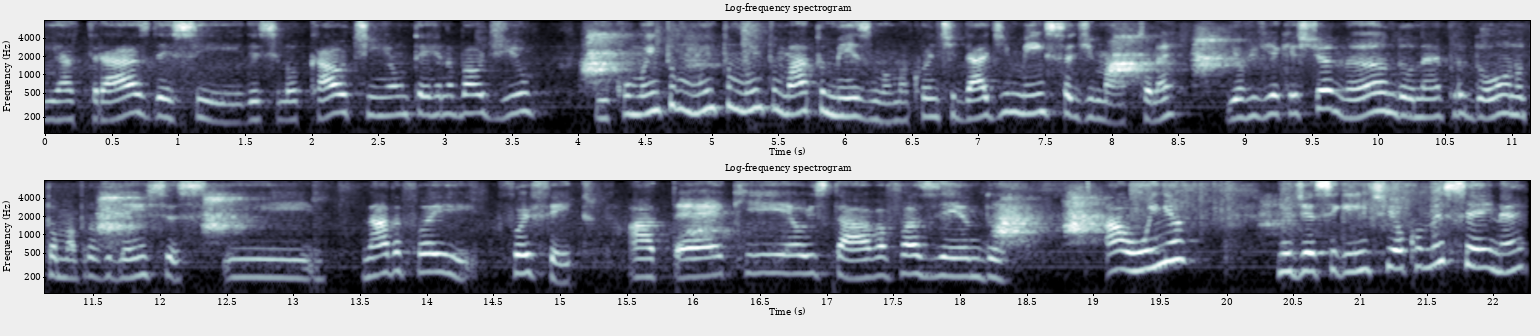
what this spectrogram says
e atrás desse, desse local tinha um terreno baldio e com muito, muito, muito mato mesmo, uma quantidade imensa de mato, né? E eu vivia questionando, né, para o dono tomar providências e nada foi, foi feito. Até que eu estava fazendo a unha, no dia seguinte eu comecei, né?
